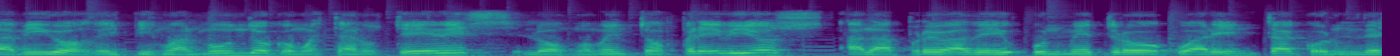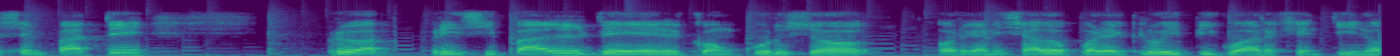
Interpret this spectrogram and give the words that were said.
Amigos de Hipismo al Mundo? ¿Cómo están ustedes? Los momentos previos a la prueba de 1 metro 40 con un desempate, prueba principal del concurso organizado por el Club Hípico Argentino.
